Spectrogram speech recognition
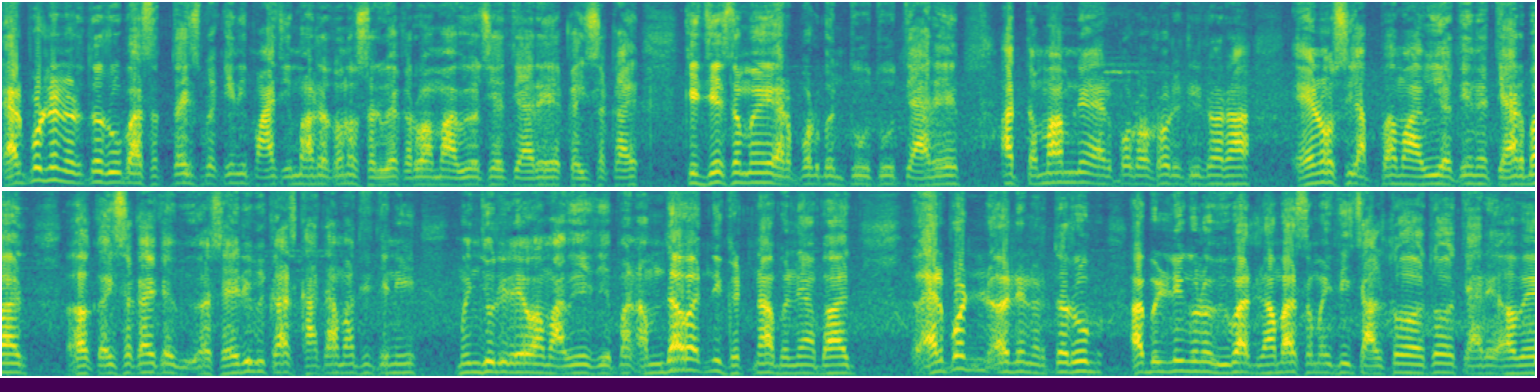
એરપોર્ટને નડતરરૂપ આ સત્તાવીસ પૈકીની પાંચ ઇમારતોનો સર્વે કરવામાં આવ્યો છે. ત્યારે કહી શકાય કે જે સમયે એરપોર્ટ બનતું હતું, ત્યારે આ તમામને એરપોર્ટ ઓથોરિટી દ્વારા એનઓસી આપવામાં આવી હતી અને ત્યારબાદ કહી શકાય કે શહેરી વિકાસ ખાતામાંથી તેની મંજૂરી લેવામાં આવી હતી. પણ અમદાવાદની ઘટના બન્યા બાદ એરપોર્ટ અને નડતરરૂપ આ બિલ્ડિંગનો વિવાદ લાંબા સમયથી ચાલતો હતો. ત્યારે હવે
